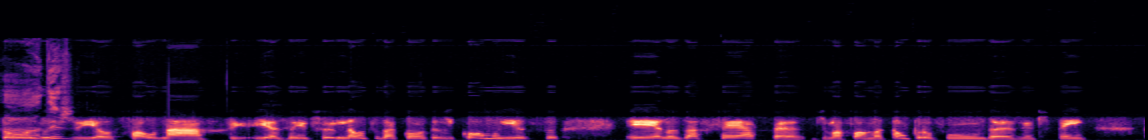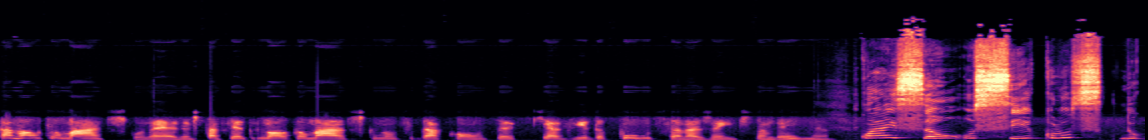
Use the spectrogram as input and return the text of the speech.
Todo ah, deixa... dia o sol nasce. E a gente não se dá conta de como isso eh, nos afeta de uma forma tão profunda. A gente tem está no automático, né? A gente está sempre no automático, não se dá conta que a vida pulsa na gente também, né? Quais são os ciclos do,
